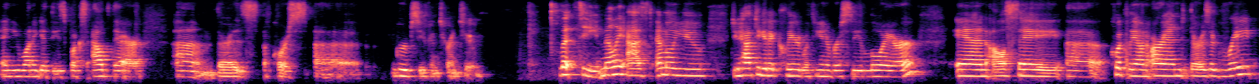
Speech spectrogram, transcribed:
and you want to get these books out there um, there is of course uh, groups you can turn to let's see, Millie asked MOU, do you have to get it cleared with university lawyer? And I'll say uh, quickly on our end, there is a great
